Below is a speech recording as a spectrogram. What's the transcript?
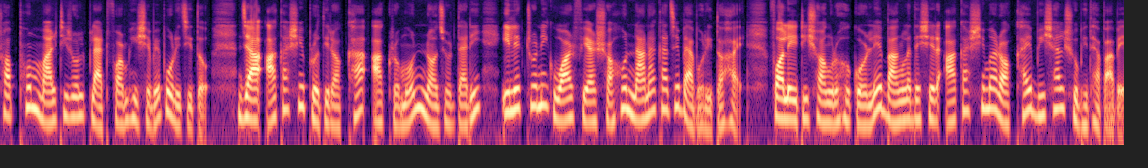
সক্ষম মাল্টিরোল প্ল্যাটফর্ম হিসেবে পরিচিত, যা আকাশে প্রতিরক্ষা, আক্রমণ, নজরদারি, ইলেকট্রনিক ওয়ারফেয়ার সহ নানা কাজে ব্যবহৃত হয়। ফলে এটি সংগ্রহ করলে বাংলাদেশের আকাশসীমা রক্ষায় বিশাল সুবিধা পাবে।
